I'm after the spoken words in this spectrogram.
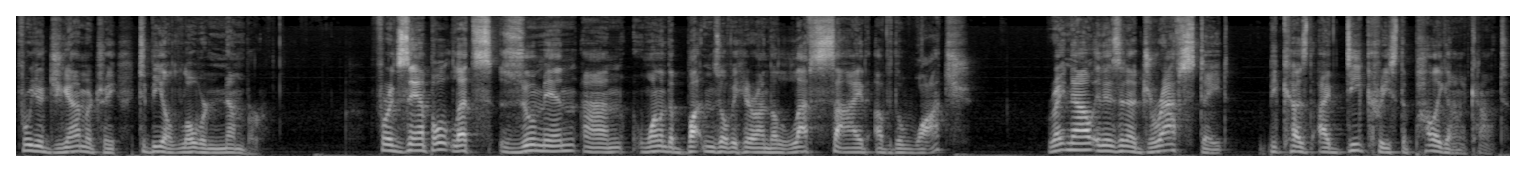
for your geometry to be a lower number. For example, let's zoom in on one of the buttons over here on the left side of the watch. Right now it is in a draft state because I've decreased the polygon count.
